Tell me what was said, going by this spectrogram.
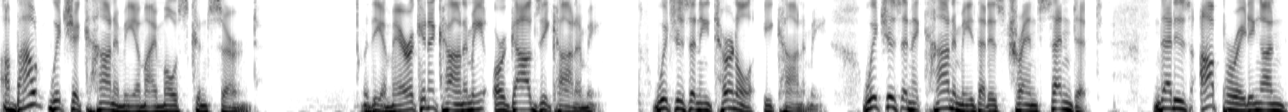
about which economy am I most concerned? The American economy or God's economy? Which is an eternal economy, which is an economy that is transcendent, that is operating on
